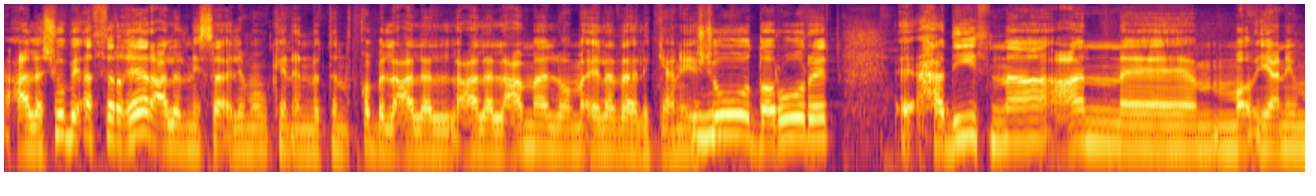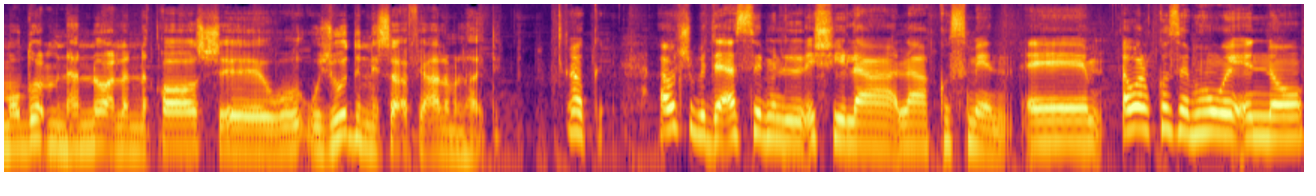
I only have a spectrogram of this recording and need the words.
على شو بيأثر غير على النساء اللي ممكن إنه تنقبل على على العمل وما إلى ذلك؟ يعني شو ضرورة آه، حديثنا عن آه، يعني موضوع من هالنوع للنقاش آه، وجود النساء في عالم ال high-tech؟ أوكي. أول شيء بدي أقسم الإشي لقسمين. إيه، أول قسم هو إنه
